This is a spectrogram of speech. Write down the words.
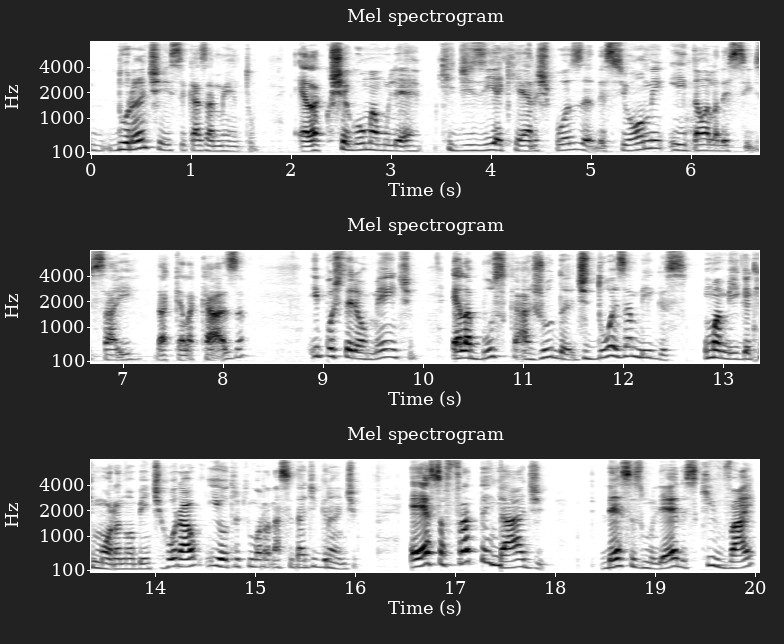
durante esse casamento ela chegou uma mulher que dizia que era esposa desse homem e então ela decide sair daquela casa e posteriormente ela busca ajuda de duas amigas, uma amiga que mora no ambiente rural e outra que mora na cidade grande. É essa fraternidade dessas mulheres que vai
